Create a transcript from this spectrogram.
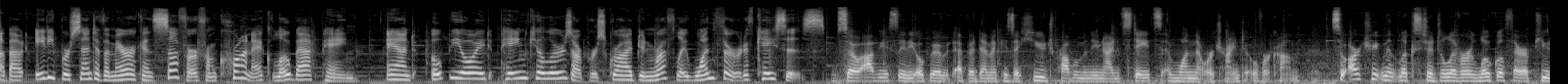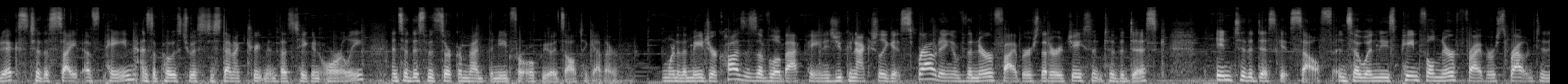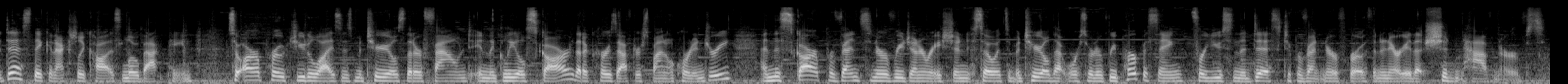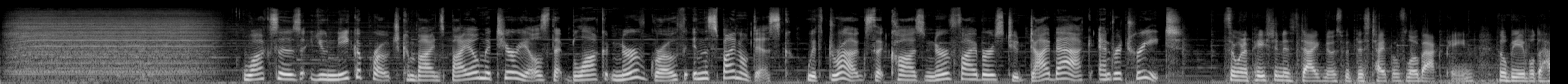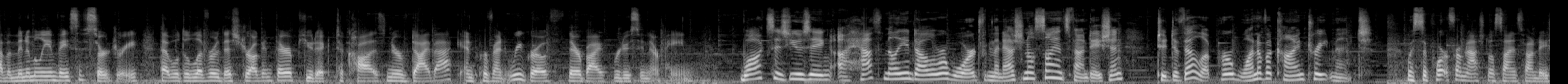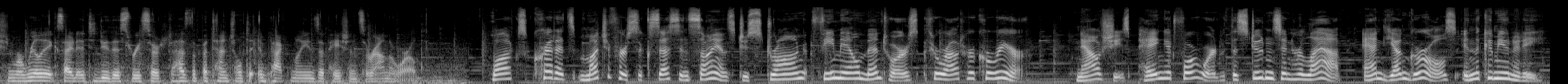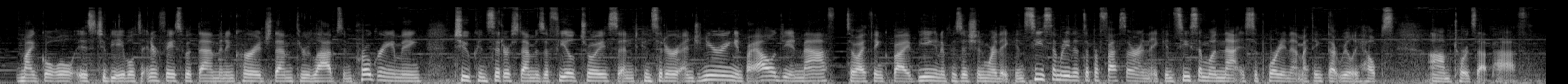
About 80% of Americans suffer from chronic low back pain. And opioid painkillers are prescribed in roughly one third of cases. So, obviously, the opioid epidemic is a huge problem in the United States and one that we're trying to overcome. So, our treatment looks to deliver local therapeutics to the site of pain as opposed to a systemic treatment that's taken orally. And so, this would circumvent the need for opioids altogether. One of the major causes of low back pain is you can actually get sprouting of the nerve fibers that are adjacent to the disc into the disc itself. And so when these painful nerve fibers sprout into the disc, they can actually cause low back pain. So our approach utilizes materials that are found in the glial scar that occurs after spinal cord injury. And this scar prevents nerve regeneration. So it's a material that we're sort of repurposing for use in the disc to prevent nerve growth in an area that shouldn't have nerves. Wachs's unique approach combines biomaterials that block nerve growth in the spinal disc with drugs that cause nerve fibers to die back and retreat. So, when a patient is diagnosed with this type of low back pain, they'll be able to have a minimally invasive surgery that will deliver this drug and therapeutic to cause nerve dieback and prevent regrowth, thereby reducing their pain. Wachs is using a half million dollar award from the National Science Foundation to develop her one of a kind treatment. With support from National Science Foundation, we're really excited to do this research that has the potential to impact millions of patients around the world. Wachs credits much of her success in science to strong female mentors throughout her career. Now she's paying it forward with the students in her lab and young girls in the community. My goal is to be able to interface with them and encourage them through labs and programming to consider STEM as a field choice and consider engineering and biology and math. So I think by being in a position where they can see somebody that's a professor and they can see someone that is supporting them, I think that really helps um, towards that path.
